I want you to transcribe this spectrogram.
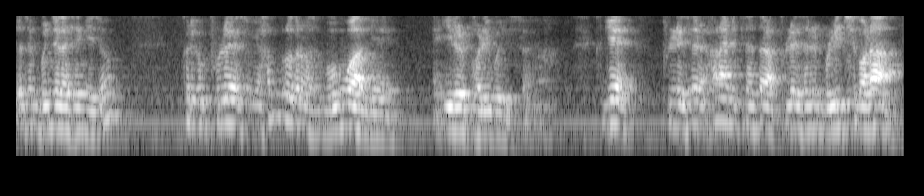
여전 문제가 생기죠. 그리고 블레셋 속에 함부로 들어가서 무모하게 일을 벌이고 있어요. 그게 블레셋을 하나님의 뜻에 따라 블레셋을 물리치거나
